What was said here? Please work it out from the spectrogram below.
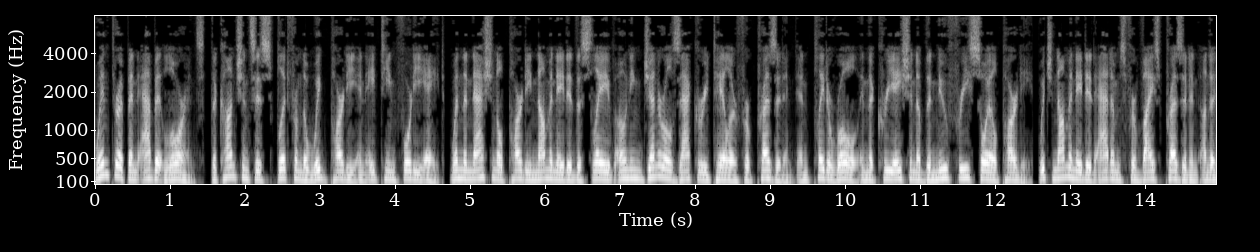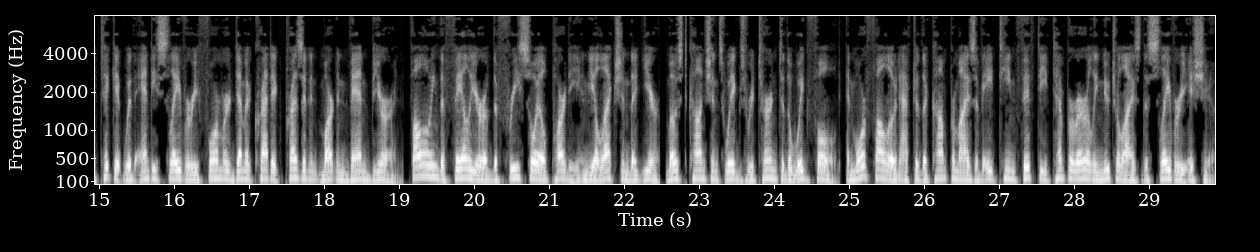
Winthrop and Abbott Lawrence, the consciences split from the Whig Party in 1848, when the National Party nominated the slave-owning General Zachary Taylor for president and played a role in the creation of the new Free Soil Party, which nominated Adams for vice president on a ticket with anti-slavery former Democratic President Martin Van Buren. Following the failure of the Free Soil Party in the election that year, most conscience Whigs returned to the Whig fold, and more followed after the Compromise of 1850 temporarily neutralized the slavery issue.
